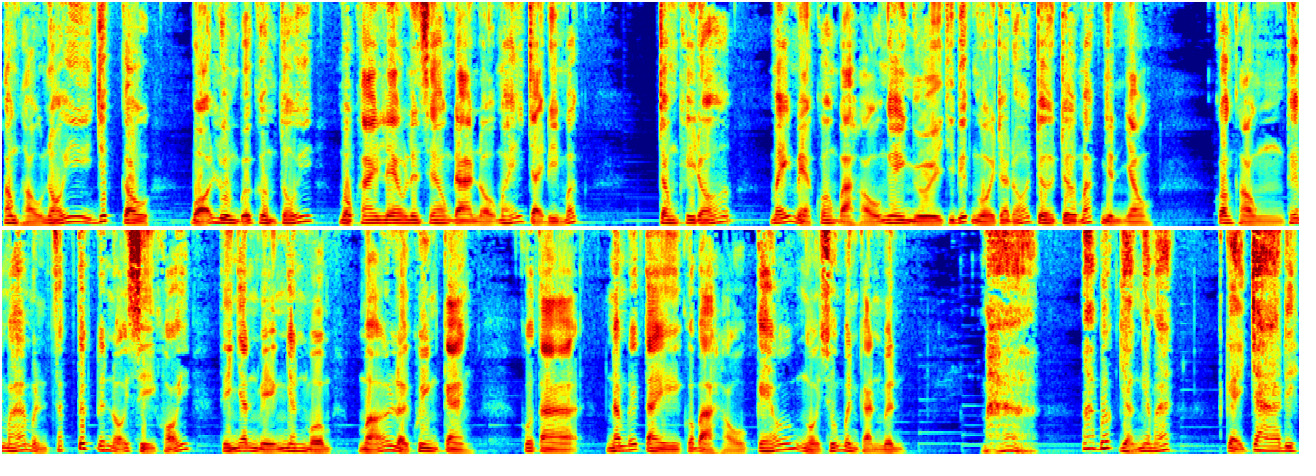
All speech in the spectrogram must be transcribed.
Ông Hậu nói dứt câu. Bỏ luôn bữa cơm tối. Một hai leo lên xe Honda nổ máy chạy đi mất. Trong khi đó, mấy mẹ con bà Hậu ngây người chỉ biết ngồi ra đó trơ trơ mắt nhìn nhau. Con Hồng thấy má mình sắp tức đến nỗi xì khói thì nhanh miệng nhanh mồm mở lời khuyên can. Cô ta nắm lấy tay của bà Hậu kéo ngồi xuống bên cạnh mình. Má, má bớt giận nha má. Kệ cha đi.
